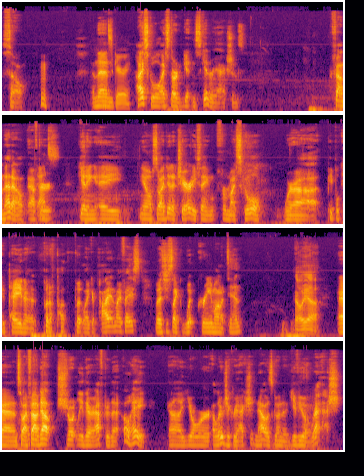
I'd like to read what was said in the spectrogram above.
So, and then That's scary. high school, I started getting skin reactions. I found that out after That's getting a you know so i did a charity thing for my school where uh, people could pay to put a put like a pie in my face but it's just like whipped cream on a tin Oh yeah. and so i found out shortly thereafter that oh hey uh, your allergic reaction now is going to give you a rash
